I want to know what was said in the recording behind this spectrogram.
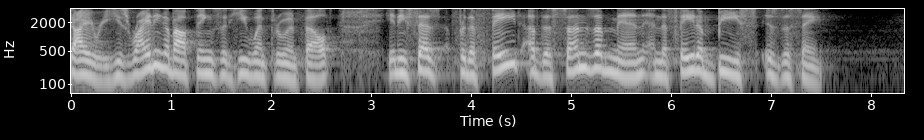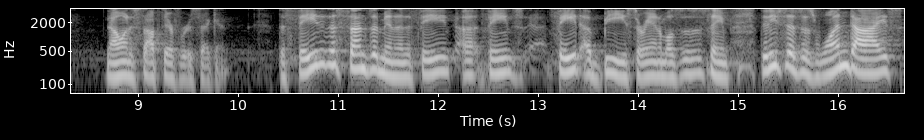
diary, he's writing about things that he went through and felt. And he says, For the fate of the sons of men and the fate of beasts is the same. Now I want to stop there for a second. The fate of the sons of men and the fate, uh, fate, fate of beasts or animals is the same. Then he says, as one dies,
